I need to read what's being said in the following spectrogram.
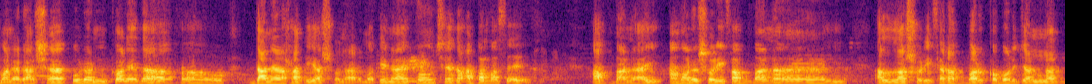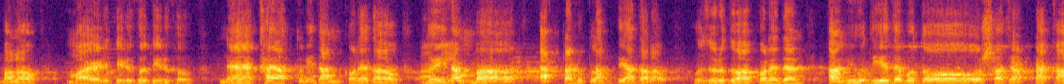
মনের আশা পূরণ করে দাও। দানের হাদিয়া সোনার মদিনায় পৌঁছে দাও। আব্বা মাসে আব্বা নাই আমারও শরীফ আব্বা নাই। আল্লাহ শরীফের আব্বার কবর জান্নাত বানাও। মায়ের দীর্ঘ দীর্ঘ খায়াত তুমি দান করে দাও। দুই নাম্বার, একটা লুক লাভ দিয়া দাঁড়াও। হুজুর দোয়া করে দেন, আমিও দিয়ে দেব দশ হাজার টাকা।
